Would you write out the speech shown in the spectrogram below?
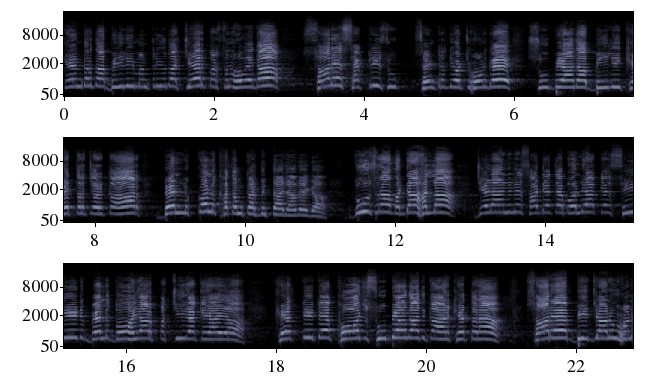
ਕੇਂਦਰ ਦਾ ਬਿਜਲੀ ਮੰਤਰੀ ਉਹਦਾ ਚੇਅਰਪਰਸਨ ਹੋਵੇਗਾ, ਸਾਰੇ ਸੈਕਟਰੀ ਸੈਂਟਰ ਦੇ ਵਿੱਚ ਹੋਣਗੇ, ਸੂਬਿਆਂ ਦਾ ਬਿਜਲੀ ਖੇਤਰ ਚ ਸਰਕਾਰ ਬਿਲਕੁਲ ਖਤਮ ਕਰ ਦਿੱਤਾ ਜਾਵੇਗਾ। ਦੂਸਰਾ ਵੱਡਾ ਹੱਲਾ, ਜਿਹੜਾ ਇਹਨਾਂ ਨੇ ਸਾਡੇ ਤੇ ਬੋਲਿਆ ਕਿ ਸੀਡ ਬਿੱਲ 2025 ਲੈ ਕੇ ਆਏ ਆ। ਖੇਤੀ ਤੇ ਖੋਜ ਸੂਬਿਆਂ ਦਾ ਅਧਿਕਾਰ ਖੇਤਰ ਆ। ਸਾਰੇ ਬੀਜਾਂ ਨੂੰ ਹੁਣ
